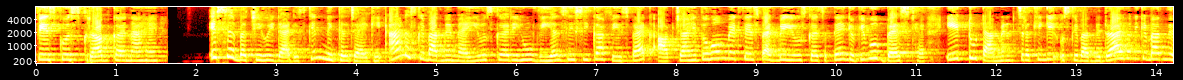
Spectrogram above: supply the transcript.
फेस को स्क्रब करना है। इससे बची हुई डेड स्किन निकल जाएगी। एंड उसके बाद में मैं यूज़ कर रही हूँ वीएलसीसी का फेस पैक आप चाहें तो होम मेड फेस पैक भी यूज़ कर सकते हैं, क्योंकि वो बेस्ट है। एट टू टेन मिनट्स रखेंगे, उसके बाद में ड्राई होने के बाद में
